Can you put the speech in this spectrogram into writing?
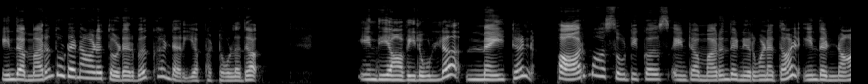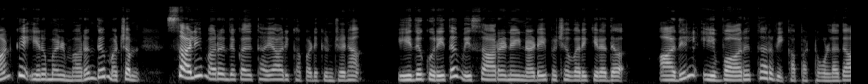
இந்த மருந்துடனான தொடர்பு கண்டறியப்பட்டுள்ளது. இந்தியாவில் உள்ள மெய்டன் பார்மாசூட்டிகல்ஸ் என்ற மருந்து நிறுவனத்தால் இந்த நான்கு இருமல் மருந்து மற்றும் சளி மருந்துகள் தயாரிக்கப்படுகின்றன. இது குறித்து விசாரணை நடைபெற்று வருகிறது. அதில் இவ்வாறு தெரிவிக்கப்பட்டுள்ளது.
